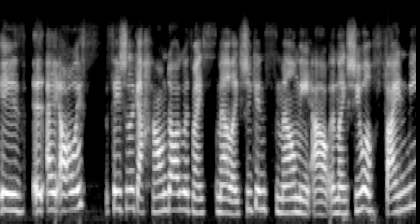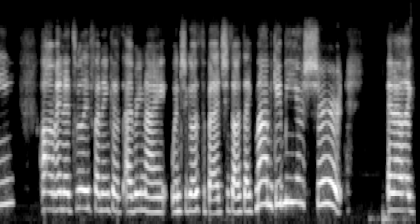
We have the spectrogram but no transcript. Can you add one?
is. I always say she's like a hound dog with my smell. Like she can smell me out, and like she will find me. Um, and it's really funny because every night when she goes to bed, she's always like, "Mom, give me your shirt." And I like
